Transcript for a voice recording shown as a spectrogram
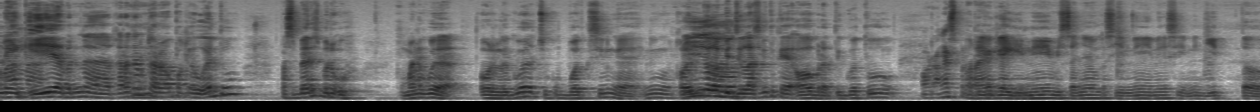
panik ke mana. iya benar karena kan kalau pakai UN tuh pas beres baru uh ke mana gue ya oh gue cukup buat ke sini nggak ya ini kalau itu Iya. lebih jelas gitu kayak oh berarti gue tuh Orangnya seperti orangnya kayak gini misalnya ke sini ini ke sini gitu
